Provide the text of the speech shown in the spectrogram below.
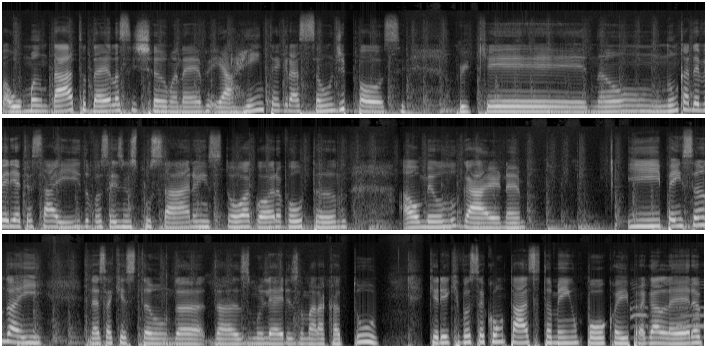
o mandato dela se chama, né? É a reintegração de posse porque não nunca deveria ter saído, vocês me expulsaram e estou agora voltando ao meu lugar, né? E pensando aí nessa questão da, das mulheres no Maracatu, queria que você contasse também um pouco aí pra galera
